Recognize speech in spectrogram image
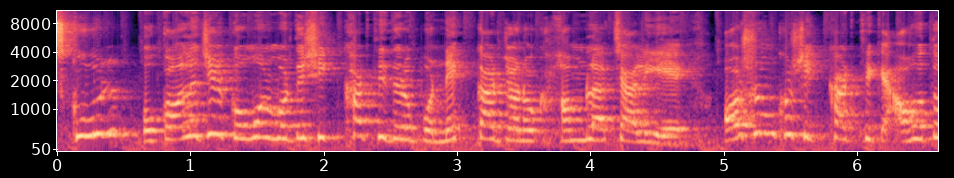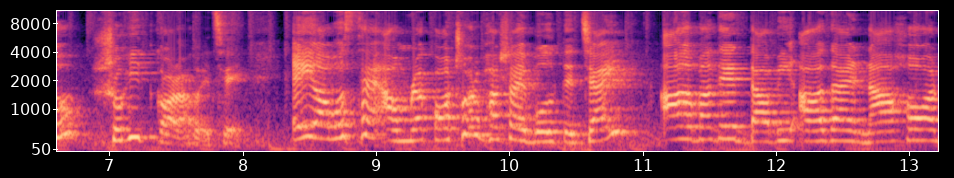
স্কুল ও কলেজের কোমলমতি শিক্ষার্থীদের উপর নেককারজনক হামলা চালিয়ে অসংখ্য শিক্ষার্থীকে আহত, শহীদ করা হয়েছে। এই অবস্থায় আমরা কঠোর ভাষায় বলতে চাই, আমাদের দাবি আদায় না হওয়ার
